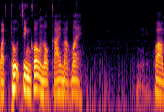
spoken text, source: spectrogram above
วัตถุสิ่งของนอกกายมากมาย ความ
